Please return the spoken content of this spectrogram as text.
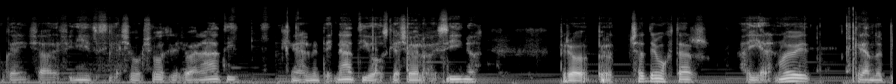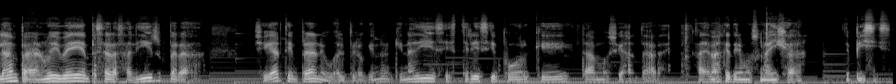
¿okay? Ya definir si la llevo yo, si la lleva Nati, generalmente es Nati o si la lleva los vecinos. Pero, pero ya tenemos que estar ahí a las 9 creando el plan para las 9 y media empezar a salir para llegar temprano igual, pero que, que nadie se estrese porque estamos llegando tarde. Además que tenemos una hija de Pisces.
